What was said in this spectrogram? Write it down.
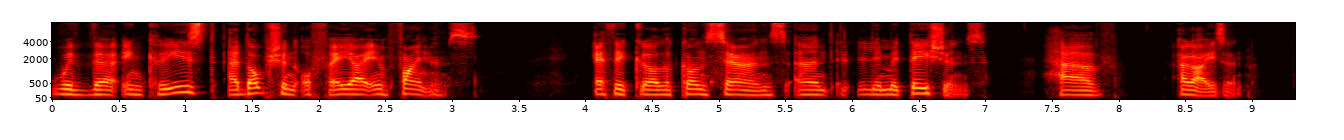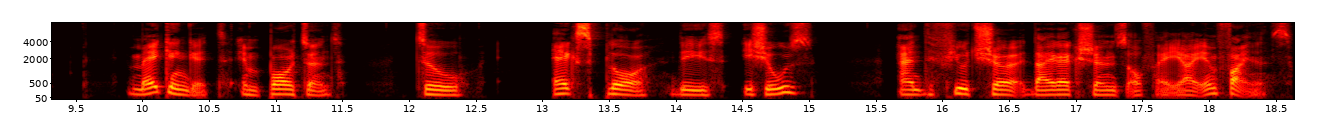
with the increased adoption of AI in finance, ethical concerns and limitations have arisen, making it important to explore these issues and the future directions of AI in finance.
